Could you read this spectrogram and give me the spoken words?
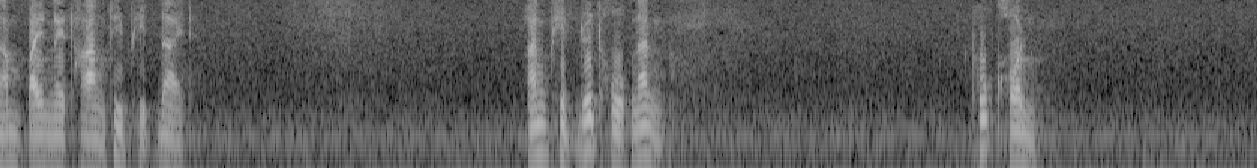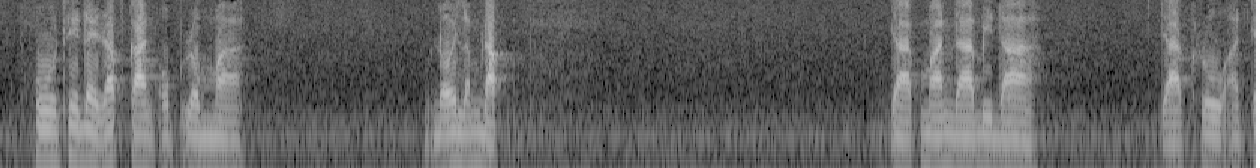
นำไปในทางที่ผิดได้ อันผิดหรือถูกนั่น ทุกคน ผู้ที่ได้รับการอบรมมา โดยลำดับ จากมารดาบิดา จากครูอาจ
